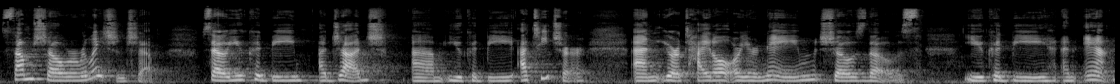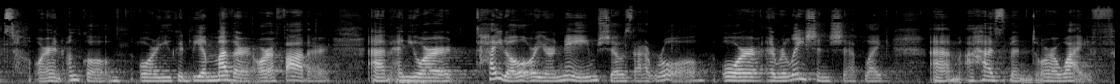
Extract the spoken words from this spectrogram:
Some show a relationship. So you could be a judge um, you could be a teacher, and your title or your name shows those. You could be an aunt or an uncle, or you could be a mother or a father, um, and your title or your name shows that role, or a relationship like um, a husband or a wife,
